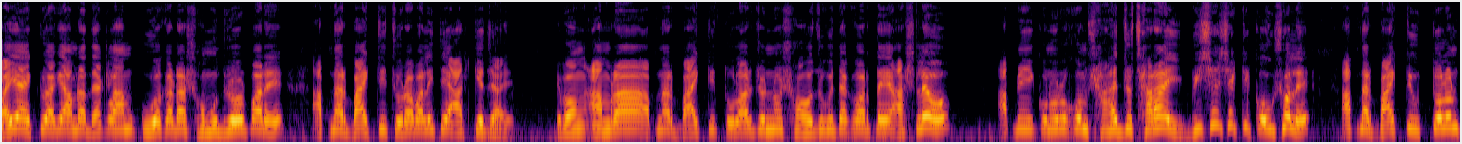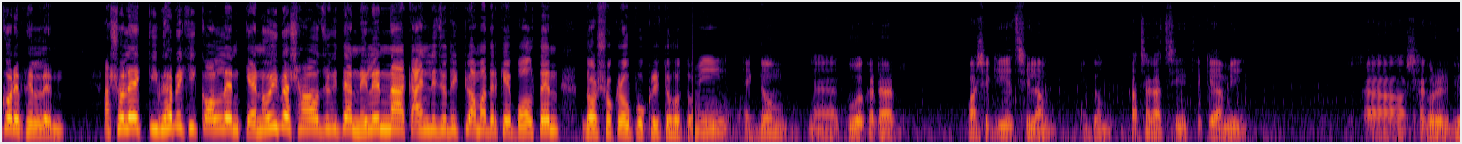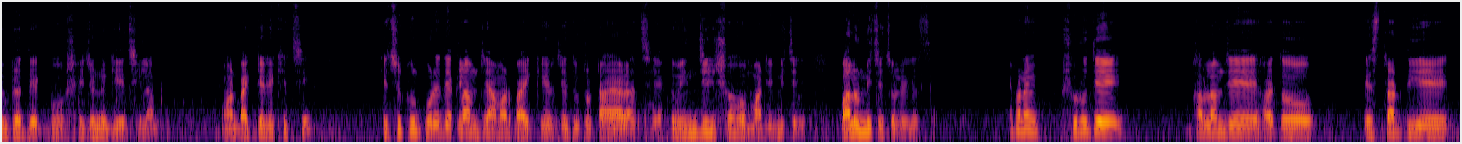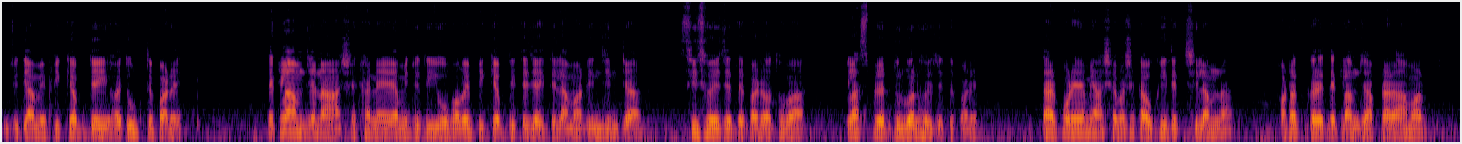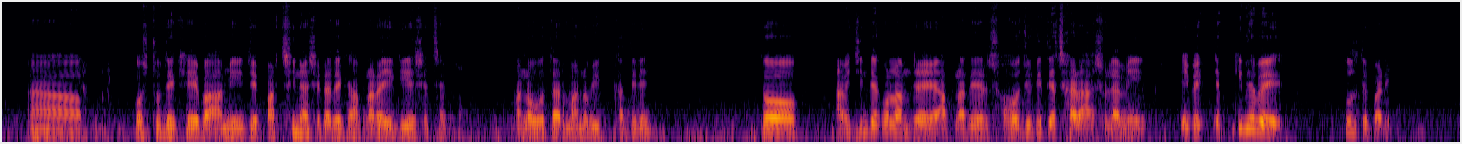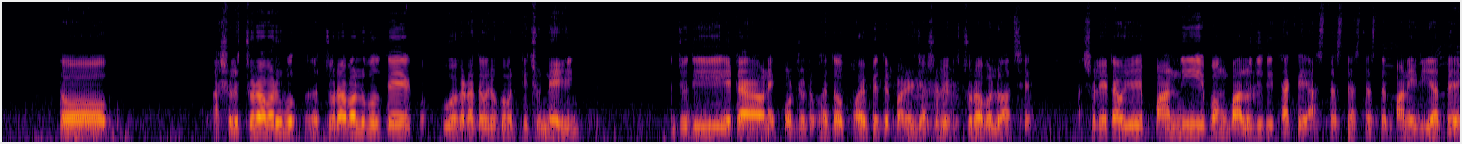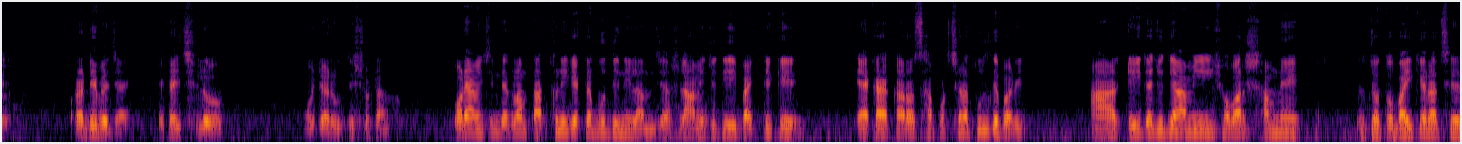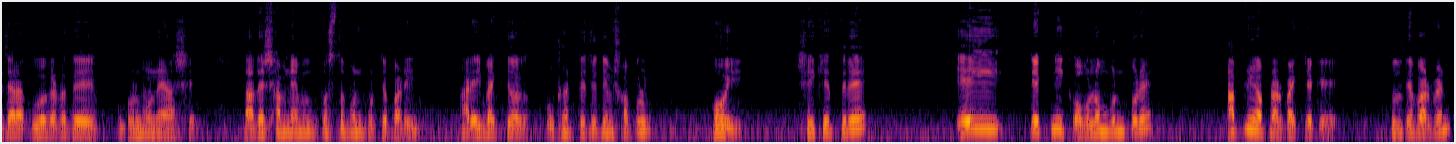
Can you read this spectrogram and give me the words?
ভাইয়া, একটু আগে আমরা দেখলাম কুয়াকাটা সমুদ্রের পারে আপনার বাইকটি চোরাবালিতে আটকে যায় এবং আমরা আপনার বাইকটি তোলার জন্য সহযোগিতা করতে আসলেও আপনি কোনো রকম সাহায্য ছাড়াই বিশেষ একটি কৌশলে আপনার বাইকটি উত্তোলন করে ফেললেন। আসলে কীভাবে কি করলেন, কেনই বা সহযোগিতা নিলেন না, কাইন্ডলি যদি একটু আমাদেরকে বলতেন, দর্শকরা উপকৃত হতো। আমি একদম কুয়াকাটার পাশে গিয়েছিলাম। একদম কাছাকাছি থেকে আমি সাগরের ভিউটা দেখব সেই জন্য গিয়েছিলাম। আমার বাইকটা রেখেছি। কিছুক্ষণ পরে দেখলাম যে আমার বাইকের যে দুটো টায়ার আছে, একদম ইঞ্জিন সহ মাটির নিচে, বালুর নিচে চলে গেছে। এখন আমি শুরুতে ভাবলাম যে হয়তো স্টার্ট দিয়ে যদি আমি পিক আপ দিই, হয়তো উঠতে পারে। দেখলাম যে না, সেখানে আমি যদি ওভাবে পিক আপ দিতে যাই, তাহলে আমার ইঞ্জিনটা সিজ হয়ে যেতে পারে অথবা ক্লাস প্লেট দুর্বল হয়ে যেতে পারে। তারপরে আমি আশেপাশে কাউকেই দেখছিলাম না। হঠাৎ করে দেখলাম যে আপনারা আমার কষ্ট দেখে বা আমি যে পারছি না সেটা দেখে আপনারা এগিয়ে এসেছেন মানবতার মানবিক খাতিরে। তো আমি চিন্তা করলাম যে আপনাদের সহযোগিতা ছাড়া আসলে আমি এই বাইকটা কীভাবে তুলতে পারি? তো আসলে চোরাবালু চোরাবালু বলতে কুয়াকাটাতে ওই রকমের কিছু নেই। যদি এটা অনেক পর্যটক হয়তো ভয় পেতে পারে যে আসলে চোরাবালু আছে। আসলে এটা ওই যে পানি এবং বালু যদি থাকে, আস্তে আস্তে আস্তে আস্তে পানির ইয়াতে ওটা ডেবে যায়। এটাই ছিল ওইটার উদ্দেশ্যটা। পরে আমি চিন্তা করলাম, তাৎক্ষণিক একটা বুদ্ধি নিলাম যে আসলে আমি যদি এই বাইকটাকে একা কারও সাপোর্ট ছাড়া তুলতে পারি, আর এইটা যদি আমি সবার সামনে যত বাইকের আছে, যারা কুয়াকাটাতে ভ্রমণে আসে, তাদের সামনে আমি উপস্থাপন করতে পারি, আর এই বাইকটা উঠাতে যদি আমি সফল হই, সেই ক্ষেত্রে এই টেকনিক অবলম্বন করে আপনি আপনার বাইকটাকে তুলতে পারবেন।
